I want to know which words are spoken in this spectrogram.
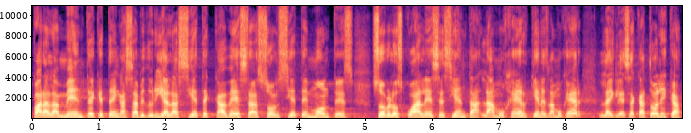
para la mente que tenga sabiduría, las siete cabezas son siete montes sobre los cuales se sienta la mujer. ¿Quién es la mujer? La iglesia católica.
